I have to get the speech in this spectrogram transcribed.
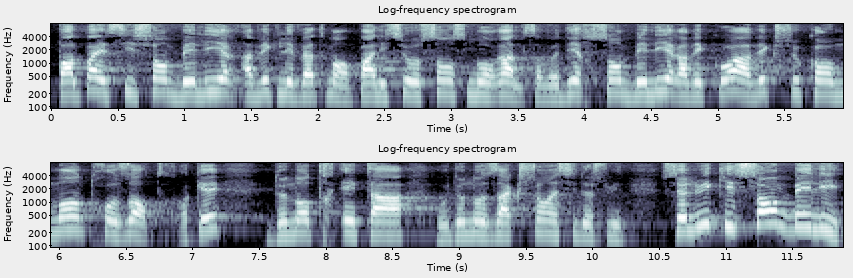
on parle pas ici s'embellir avec les vêtements on parle ici au sens moral ça veut dire s'embellir avec quoi avec ce qu'on montre aux autres OK de notre état ou de nos actions ainsi de suite celui qui s'embellit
